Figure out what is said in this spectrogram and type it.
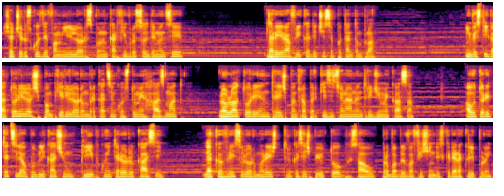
și-a cerut scuze familiilor, spunând că ar fi vrut să-l denunțe, dar era frică de ce se putea întâmpla. Investigatorilor și pompierilor îmbrăcați în costume hazmat l-au luat ore întregi pentru a percheziționa în întregime casa. Autoritățile au publicat și un clip cu interiorul casei. Dacă vrei să-l urmărești, îl găsești pe YouTube sau probabil va fi și în descrierea clipului.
